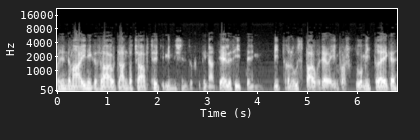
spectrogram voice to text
Wir sind der Meinung, dass auch die Landwirtschaft sollte mindestens auf der finanziellen Seite im weiteren Ausbau von dieser Infrastruktur mittragen.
